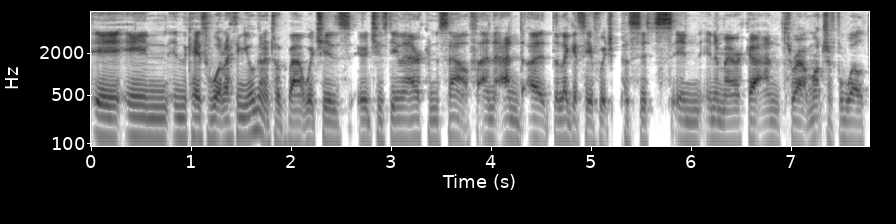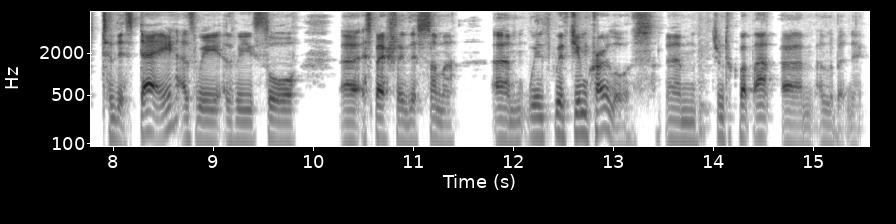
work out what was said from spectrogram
in in the case of what I think you're going to talk about, which is which is the American South, and and uh, the legacy of which persists in, in America and throughout much of the world to this day, as we as we saw, uh, especially this summer um, with with Jim Crow laws. Um, do you want to talk about that um, a little bit, Nick?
